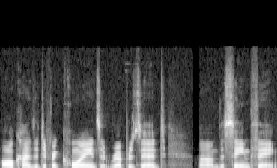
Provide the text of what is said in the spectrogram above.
all kinds of different coins that represent um, the same thing.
